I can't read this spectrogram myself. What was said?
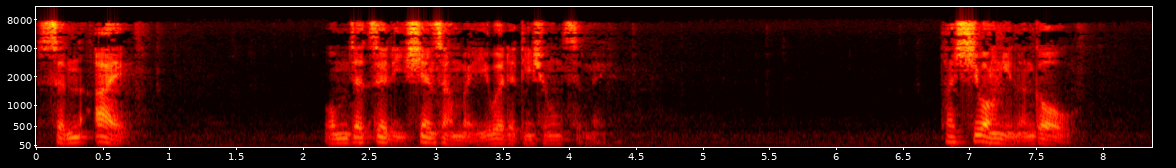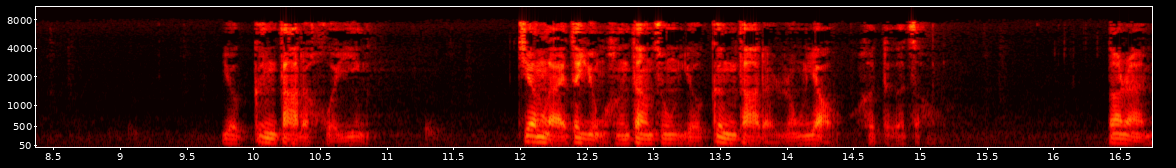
神爱我们在这里献上每一位的弟兄姊妹，他希望你能够。有更大的回应，将来在永恒当中有更大的荣耀和得着。当然，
